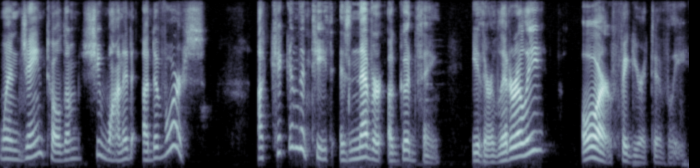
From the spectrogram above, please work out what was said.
when Jane told him she wanted a divorce. A kick in the teeth is never a good thing, either literally or figuratively.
